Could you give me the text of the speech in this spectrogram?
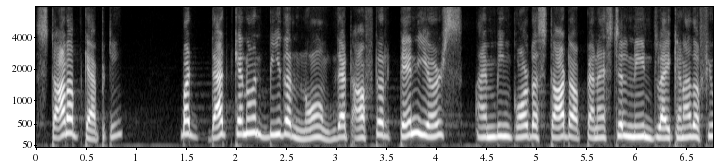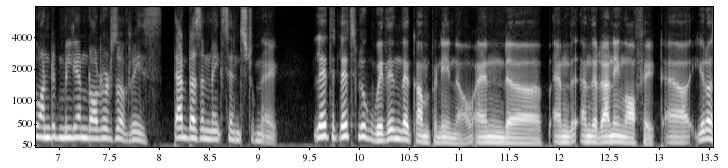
startup capital, but that cannot be the norm that after 10 years, I'm being called a startup and I still need like another few hundred million dollars of raise. That doesn't make sense to me. Right. Let's let's look within the company now and uh, and and the running of it. Uh, you know,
